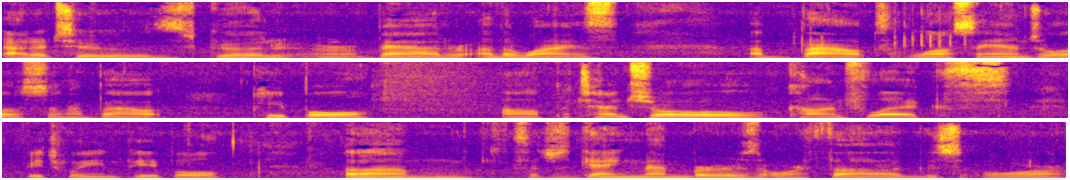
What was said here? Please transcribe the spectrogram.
attitudes, good or bad or otherwise, about Los Angeles and about people, uh, potential conflicts between people, um, such as gang members or thugs or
